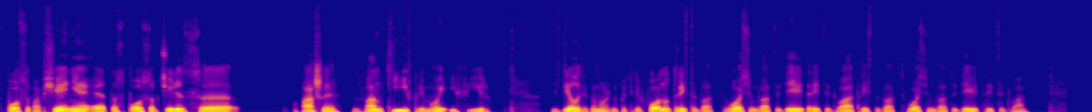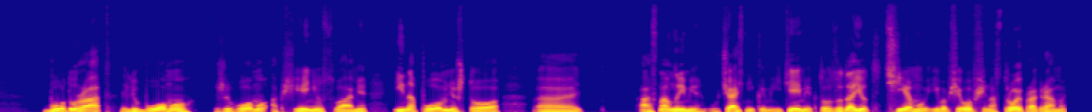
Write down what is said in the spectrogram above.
способ общения – это способ через э, ваши звонки в прямой эфир. Сделать это можно по телефону 328 29 32 328 29 32. Буду рад любому живому общению с вами. И напомню, что Э, основными участниками и теми, кто задает тему и вообще общий настрой программы,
